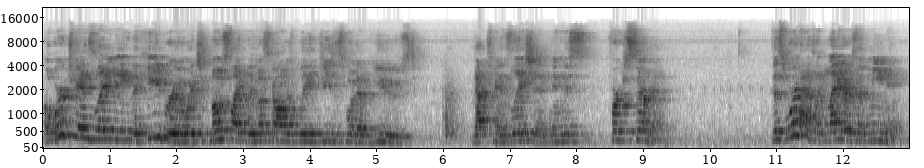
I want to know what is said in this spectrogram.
a word translating the Hebrew, which most likely, most scholars believe Jesus would have used that translation in his first sermon. This word has like layers of meaning.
